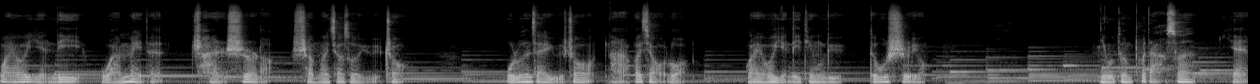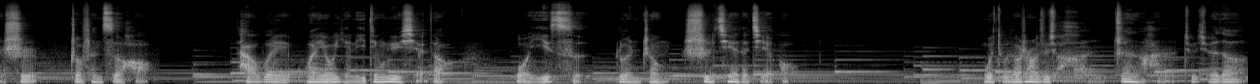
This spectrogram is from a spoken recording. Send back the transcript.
万有引力完美的阐释了什么叫做宇宙。无论在宇宙哪个角落，万有引力定律都适用。牛顿不打算掩饰这份自豪，他为万有引力定律写道：“我以此论证世界的结构。”我读到这儿就很震撼，就觉得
